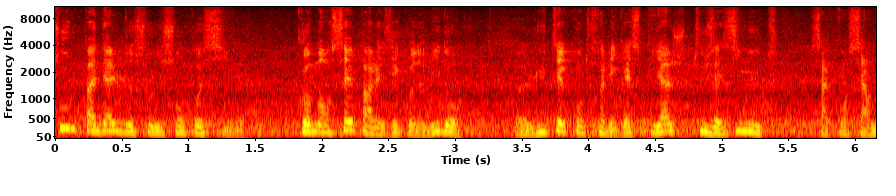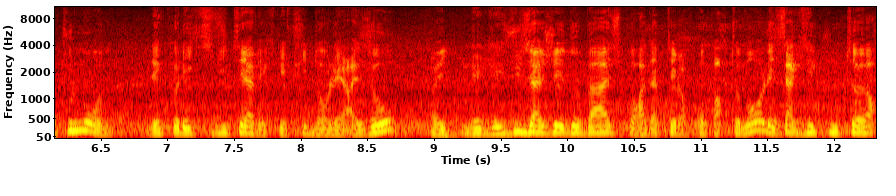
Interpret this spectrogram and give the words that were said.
tout le panel de solutions possibles. Commencer par les économies d'eau, euh, lutter contre les gaspillages tous azimuts. Ça concerne tout le monde. Les collectivités avec les fuites dans les réseaux, les, usagers de base pour adapter leur comportement, les agriculteurs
